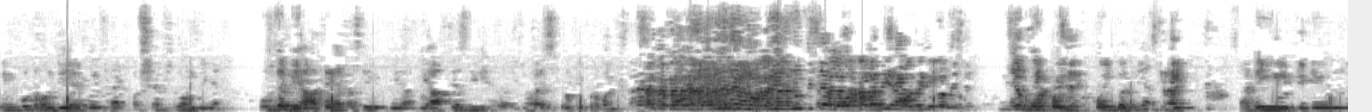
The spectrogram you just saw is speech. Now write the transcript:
ਇਨਪੁਟ ਹੁੰਦੀ ਹੈ ਕੋਈ ਥ੍ਰੈਟ ਪਰਸੈਪਸ਼ਨ ਹੁੰਦੀ ਹੈ ਉਸ ਦੇ ਬਿਹਾਰ ਤੇ ਅਸੀਂ ਬਿਹਾਰ ਤੇ ਅਸੀਂ ਜੋ ਹੈ ਸਿਕਿਉਰਿਟੀ ਪ੍ਰੋਵਾਈਡ ਕਰਦੇ ਨੂੰ ਕਿਸੇ ਹੋਰ ਨਾਲ ਵੀ ਹੈ ਕੋਈ ਨਹੀਂ ਨਹੀਂ ਕੋਈ ਕੋਈ ਗੱਲ ਨਹੀਂ ਅਸੀਂ ਸਾਡੀ ਡਿਟੇਲ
